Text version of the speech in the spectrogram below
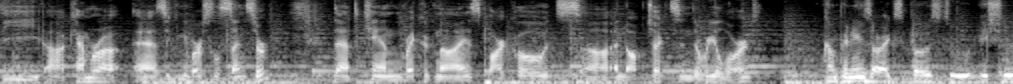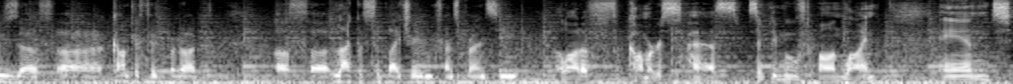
the uh, camera as a universal sensor that can recognize barcodes uh, and objects in the real world. Companies are exposed to issues of uh, counterfeit product, of uh, lack of supply chain transparency. A lot of commerce has simply moved online and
